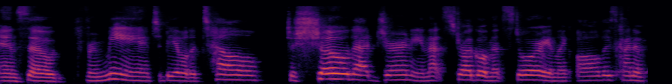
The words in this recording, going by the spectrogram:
and so for me to be able to tell to show that journey and that struggle and that story and like all these kind of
